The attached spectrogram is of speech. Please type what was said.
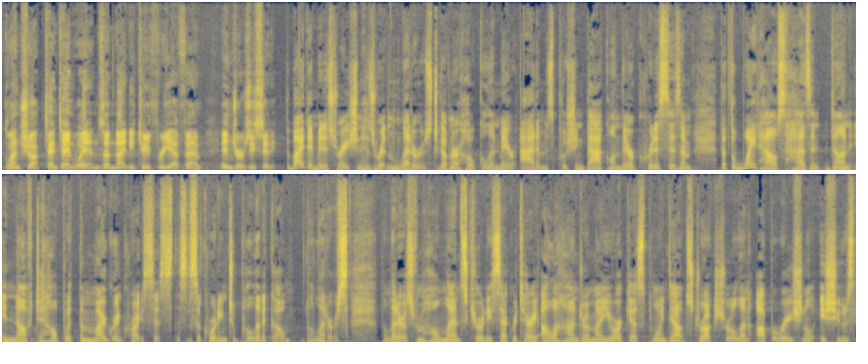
Glenn Schuck, 1010 wins on 92.3 FM in Jersey City. The Biden administration has written letters to Governor Hochul and Mayor Adams pushing back on their criticism that the White House hasn't done enough to help with the migrant crisis. This is according to Politico, the letters. The letters from Homeland Security Secretary Alejandro Mayorkas point out structural and operational issues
